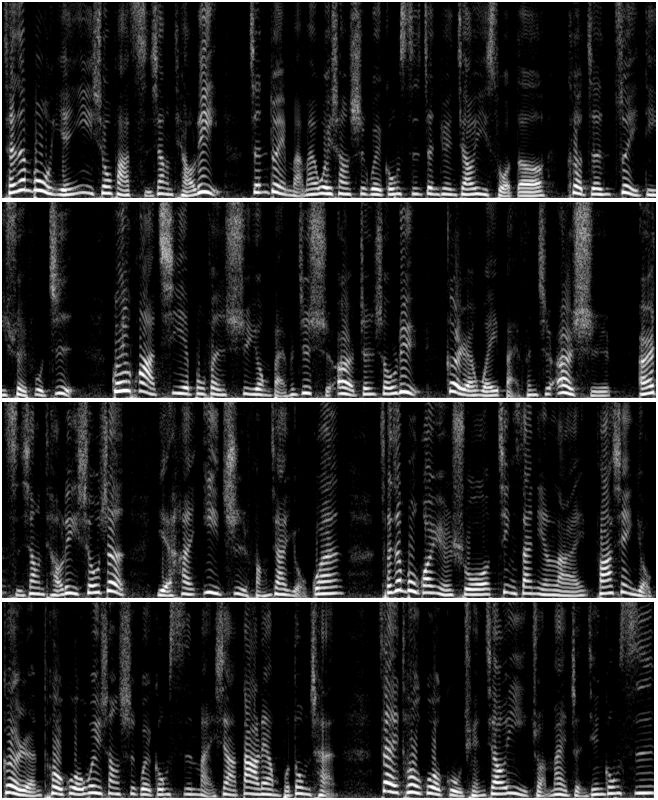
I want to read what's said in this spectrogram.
财政部研议修法此项条例，针对买卖未上市贵公司证券交易所得课征最低税负制，规划企业部分适用百分之十二征收率，个人为百分之二十。而此项条例修正也和抑制房价有关。财政部官员说，近三年来发现有个人透过未上市柜公司买下大量不动产，再透过股权交易转卖整间公司，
